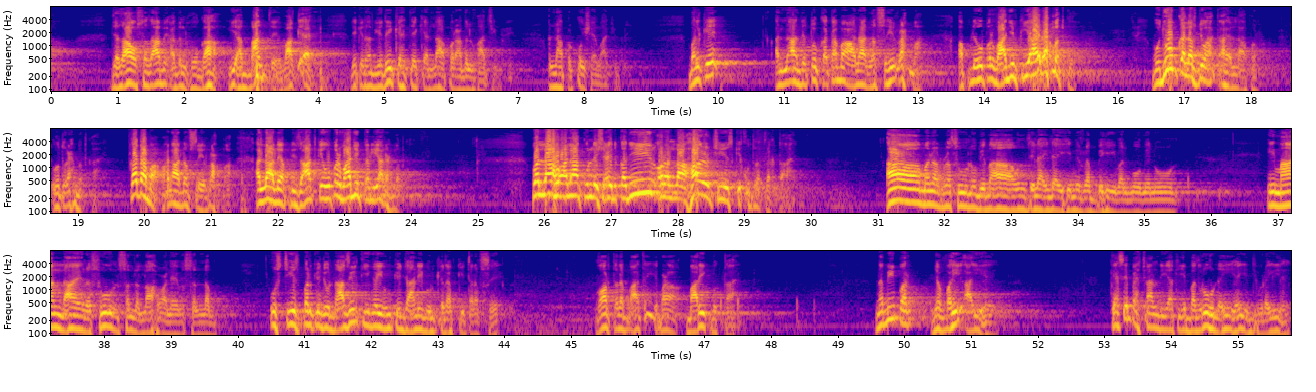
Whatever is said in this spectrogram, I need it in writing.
जजा और सजा में अदल होगा, ये हम मानते हैं वाक़ है। लेकिन हम ये नहीं कहते कि अल्लाह पर अदल वाजिब है। अल्लाह पर कोई शय वाजिब नहीं। बल्कि अल्लाह ने तो कतबा आला नफ्स ही रहमा, अपने ऊपर वाजिब किया है रहमत को। वजूब का लफ्ज जो आता है अल्लाह पर तो वो तो रहमत का है। कतबा अला नफ्स रहमा। अल्लाह ने अपनी ज़ात के ऊपर वाजिब कर लिया रहमत को। अला कुल्ल शहीद कदीर, और अल्लाह हर चीज़ की कुदरत रखता है। आमन रसूल बिमा रबी वलमोमिनून ईमान लाए रसूल सल्लल्लाहु अलैहि वसल्लम, उस चीज़ पर कि जो नाजिल की गई उनकी जानब उनके रब की तरफ़ से। गौर तलब बात है, ये बड़ा बारीक नुकता है। नबी पर जब वही आई है, कैसे पहचान लिया कि ये बदरूह नहीं है, ये जबराइल है?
